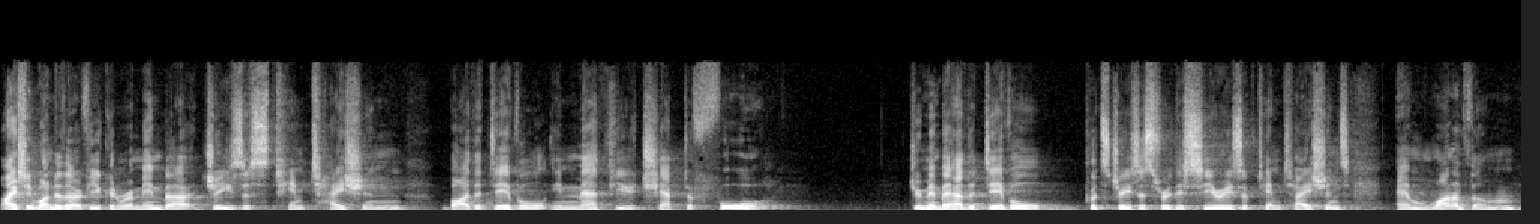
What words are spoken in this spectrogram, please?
I actually wonder, though, if you can remember Jesus' temptation by the devil in Matthew chapter 4. Do you remember how the devil puts Jesus through this series of temptations? And one of them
